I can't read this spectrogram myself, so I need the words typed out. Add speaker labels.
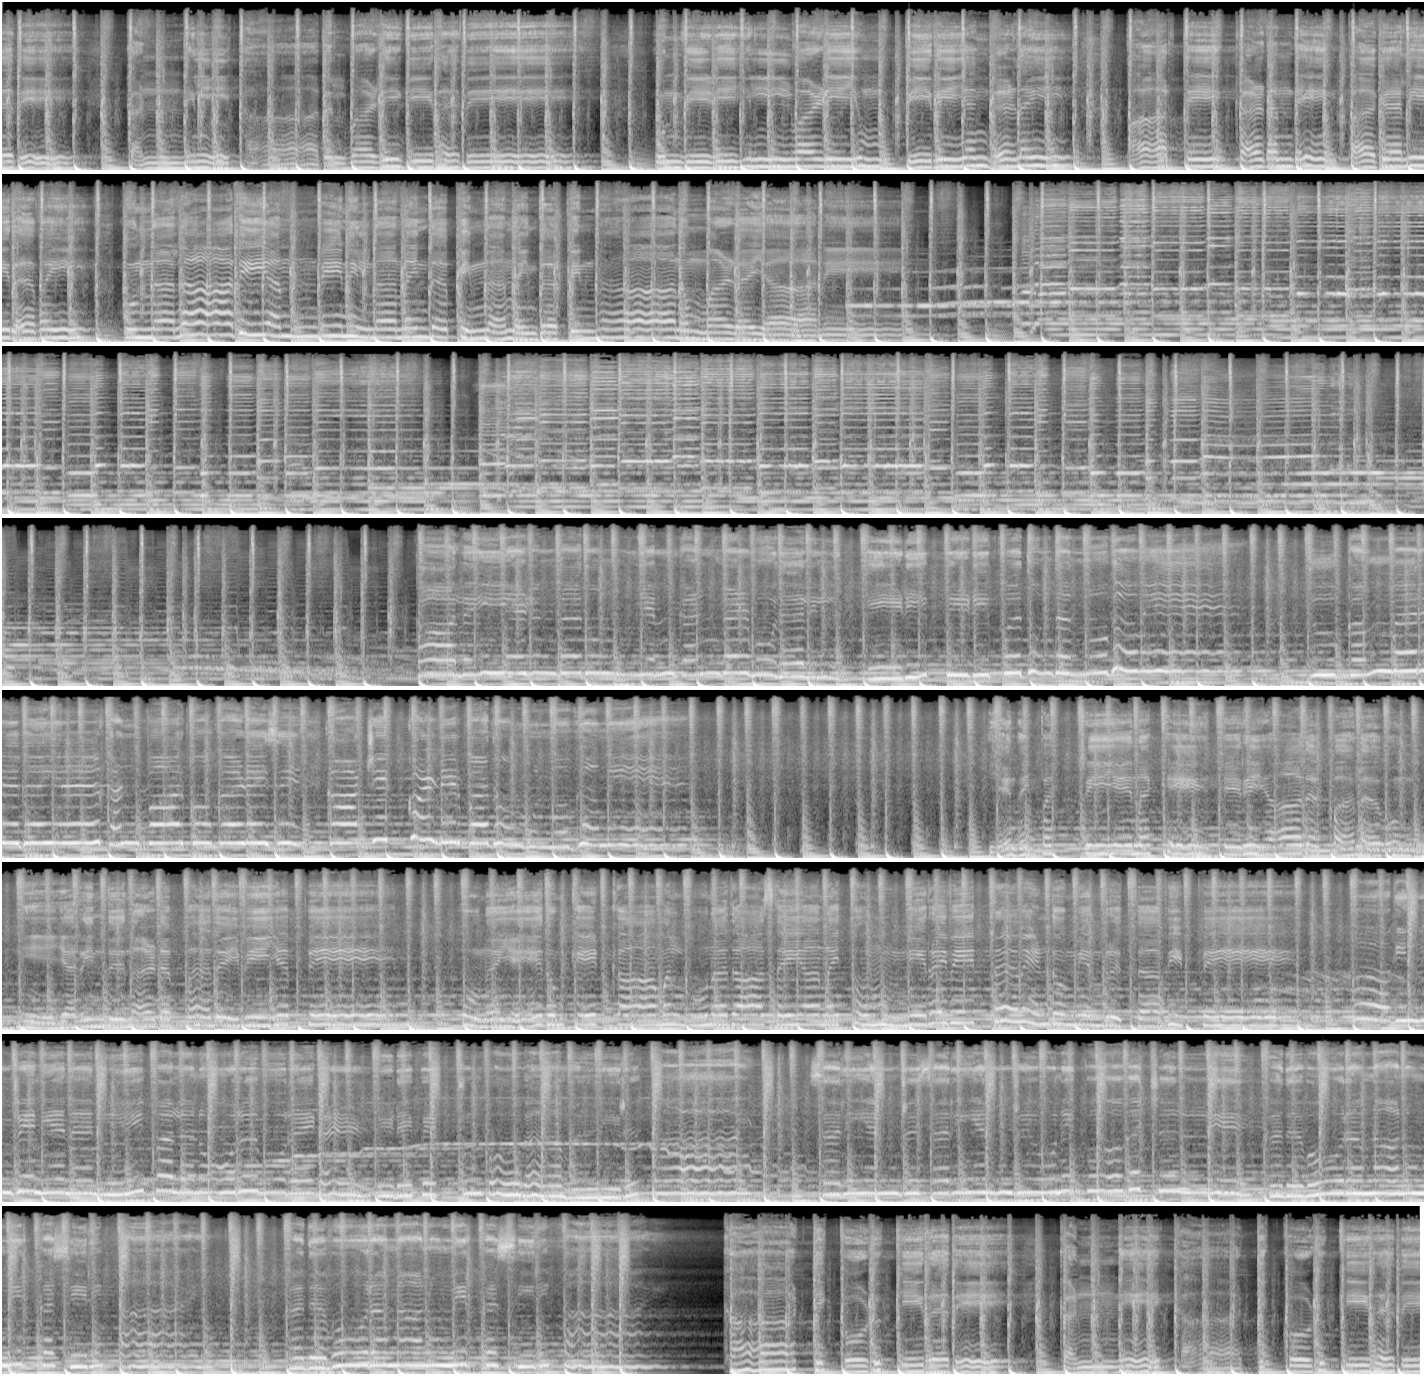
Speaker 1: ready. உனக்கே தெரியாத பலவும் நீ அறிந்து நடப்பதை வியப்பே. உன ஏதும் கேட்காமல் உனதாசை
Speaker 2: அனைத்து ஓரம் நானும் நிற்க சிரிப்பாய்.
Speaker 1: காட்டி கொடுக்கிறதே கண்ணே காட்டி கொடுக்கிறதே.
